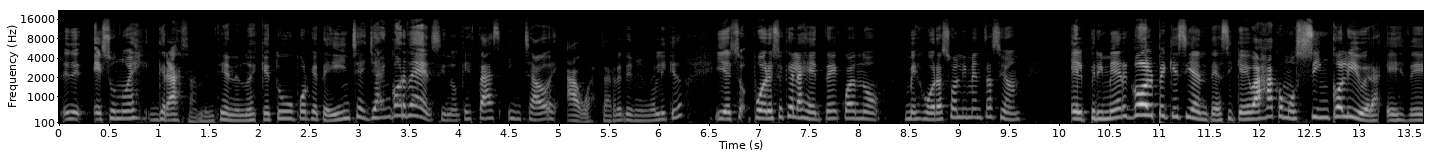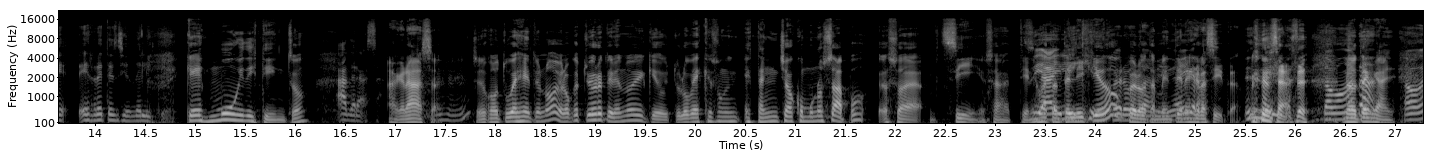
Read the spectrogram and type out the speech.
Eh, Eso no es grasa, ¿me entiendes? No es que tú porque te hinches ya engordé, sino que estás hinchado de agua, estás reteniendo líquido. Y eso, por eso es que la gente cuando mejora su alimentación, el primer golpe que siente, así que baja como 5 libras, es de es retención de líquido Que es muy distinto a grasa. a grasa. Entonces, cuando tú ves gente, no, yo lo que estoy reteniendo líquido, y tú lo ves que son, están hinchados como unos sapos, o sea, sí, o sea, tienes Sí, bastante líquido, líquido, pero pero, también tienes grasa. grasita. o sea, no te engañes. nos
